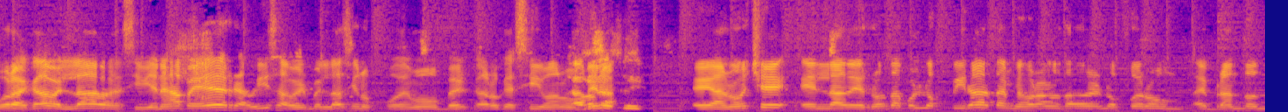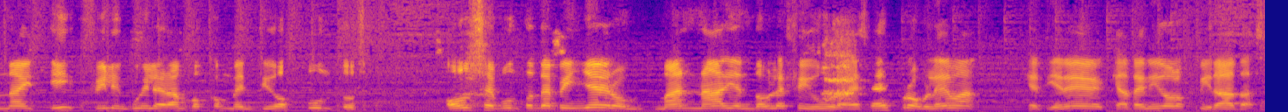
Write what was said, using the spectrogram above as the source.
por acá, ¿verdad? Si vienes a PR, avisa, a ver, ¿verdad? Si nos podemos ver. Claro que sí, mano. Claro Mira, que sí. eh, anoche en la derrota por los Piratas, el mejor anotadores lo fueron eh, Brandon Knight y Philip Wheeler, ambos con 22 puntos. 11 puntos de Piñero, más nadie en doble figura. Ese es el problema que, tiene, que ha tenido los Piratas.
